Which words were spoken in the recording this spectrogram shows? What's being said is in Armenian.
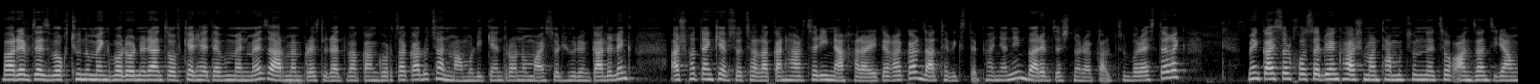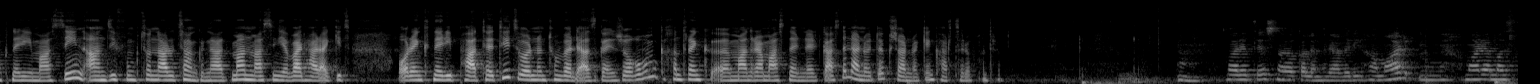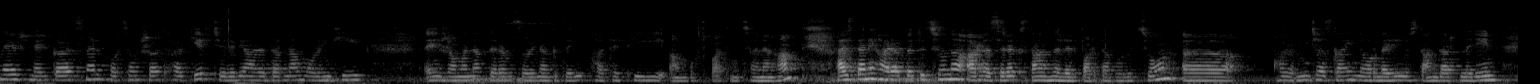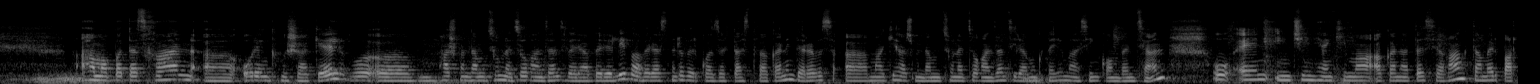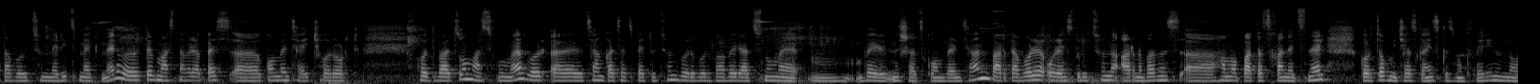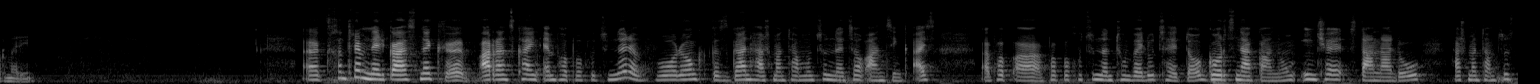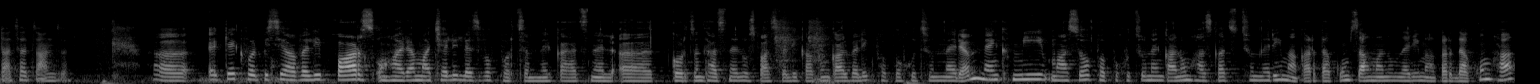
Բարև ձեզ, ողջունում ենք բոլոր նրանց, ովքեր հետևում են մեզ Armen Press լրատվական գործակալության մամուլի կենտրոնում այսօր հյուրընկալել ենք աշխատանքի եւ սոցիալական հարցերի նախարարի տեղակալ Դաթևիկ Ստեփանյանին։ Բարև ձեզ, շնորհակալություն, որ այստեղ եք։ Մենք այսօր խոսելու ենք հաշմանդամություն ունեցող անձանց իրավունքների մասին, անձի ֆունկցիոնալության գնահատման մասին եւ այլ հարակից օրենքների փաթեթից, որն ընդունվել է ազգային ժողովում, կխնդրենք մանրամասներ ներկայացնել, այնուհետև կշարունակենք հարցերով խնդրեմ։ Բարև ձեզ, շնորհակալ եմ հրավերի համար։ Մանրամասներ ներկայացնել փորձեմ շատ հակիրճ, երևի անդրադառնամ օրենքի այն ժամանակ դեռևս օրինագծերի փաթեթի ամբողջ պատմությանը, հա։ Հայաստանի Հանրապետությունը առհասարակ ստանձնել էր պարտավորություն միջազգային նորմերին ու ստանդարտներին համապատասխան օրենք մշակել հաշմանդամություն ունեցող անձանց վերաբերելի վավերացնելով 2010 թվականին դեռևս ՄԱԿ-ի հաշմանդամություն ունեցող անձանց իրավունքների մասին կոնվենցիան ու այն ինչին հենք հիմա ականատես եղանք դա մեր պարտավորություններից մեկն էր որովհետև մասնավորապես կոնվենցիայի 4-րդ հոդվածում ասվում է, որ ցանկացած պետություն, որը որ վավերացնում է վեր նշած կոնվենցիան, պարտավոր է օրենսդրությունը առնվազն համապատասխանեցնել գործող միջազգային սկզբունքներին ու նորմերին։ Կխնդրեմ ներկայացնեք առանցքային այն փոփոխությունները, որոնք կզգան հաշմանդամություն ունեցող անձինք։ Այս փոփոխությունն ընդունվելուց հետո գործնականում ինչ է ստանալու հաշմանդամություն ստացած անձը եկեք որպեսի ավելի པարզ ու հարամաչելի լեզվով փորձեմ ներկայացնել գործընթացներն ու սպասվելիք ակնկալվելիք փոփոխությունները մենք մի մասով փոփոխություն ենք անում հասկացությունների մակարդակում սահմանումների մակարդակում հա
